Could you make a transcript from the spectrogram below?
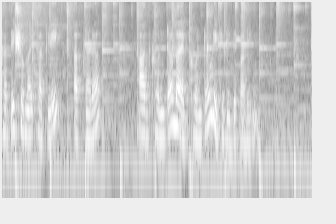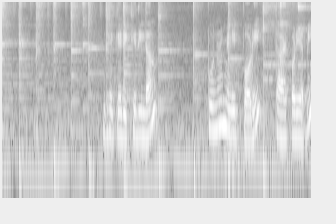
হাতে সময় থাকলে আপনারা আধ ঘণ্টা বা এক ঘন্টাও রেখে দিতে পারেন। ঢেকে রেখে দিলাম। পনেরো মিনিট পরে তারপরে আমি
